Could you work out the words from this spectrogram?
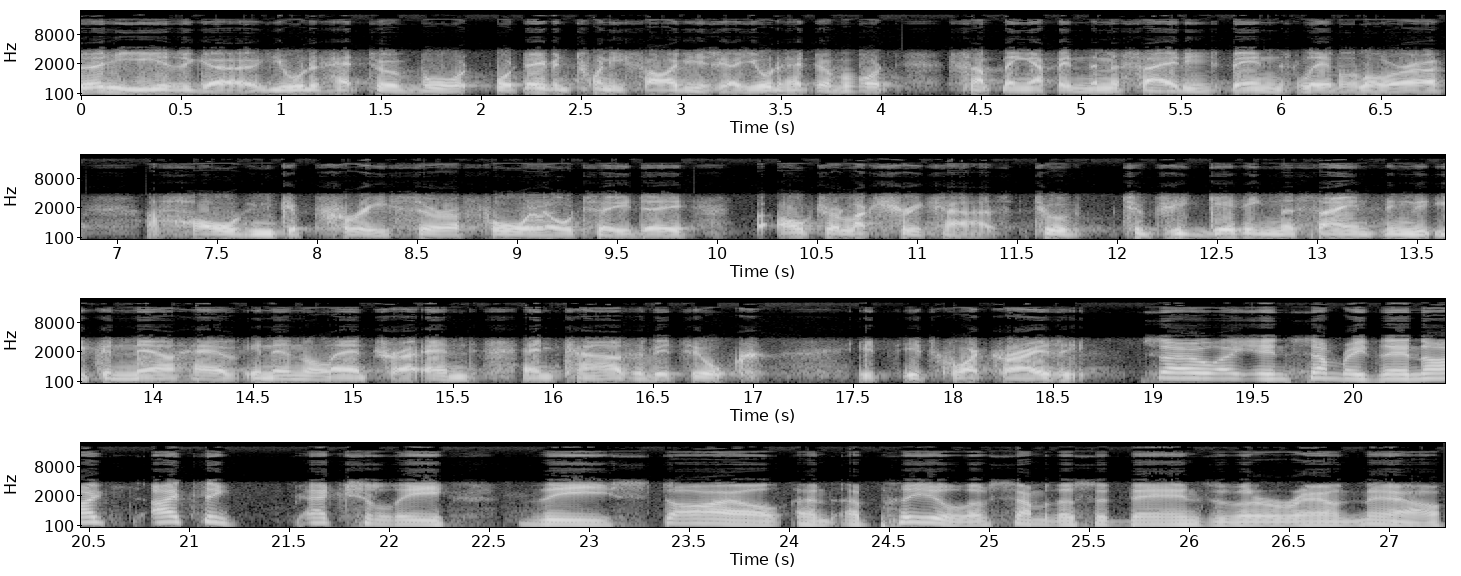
30 years ago, you would have had to have bought, or even 25 years ago, you would have had to have bought something up in the Mercedes Benz level or a, a Holden Caprice or a Ford LTD ultra luxury cars to have, to be getting the same thing that you can now have in an Elantra and and cars of its ilk. It, it's quite crazy. So, uh, in summary, then I I think actually the style and appeal of some of the sedans that are around now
